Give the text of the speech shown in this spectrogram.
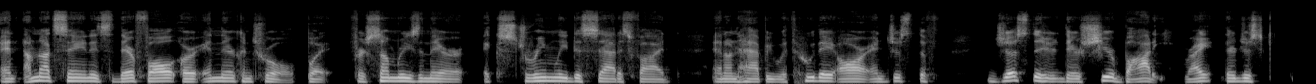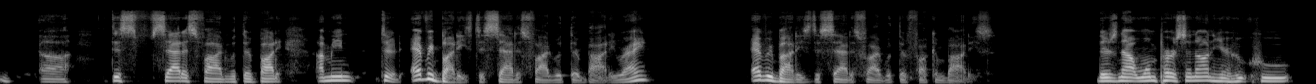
And I'm not saying it's their fault or in their control, but for some reason they are extremely dissatisfied and unhappy with who they are and just the just their their sheer body, right? They're just uh dissatisfied with their body. I mean, dude, everybody's dissatisfied with their body, right? Everybody's dissatisfied with their fucking bodies. There's not one person on here who who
